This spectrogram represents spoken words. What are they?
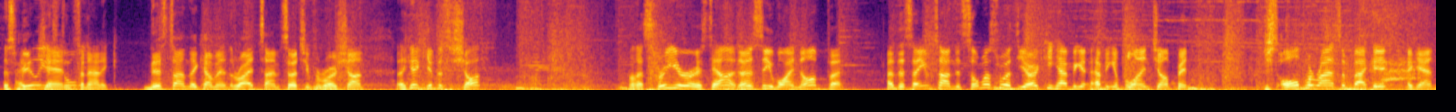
This really Again, Fnatic. This time they come in at the right time, searching for Roshan. Are they going to give this a shot? Well, that's three euros down. I don't see why not, but at the same time, it's almost worth Yoki having a, having a blind jump in. Just all harass him back in again.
